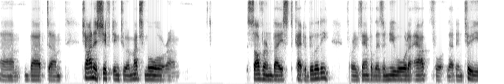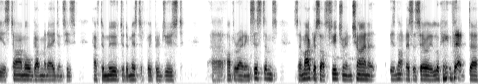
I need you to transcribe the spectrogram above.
Um, but um, China's shifting to a much more um, sovereign based capability. For example, there's a new order out for that in two years' time, all government agencies have to move to domestically produced uh, operating systems. So Microsoft's future in China is not necessarily looking that uh,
